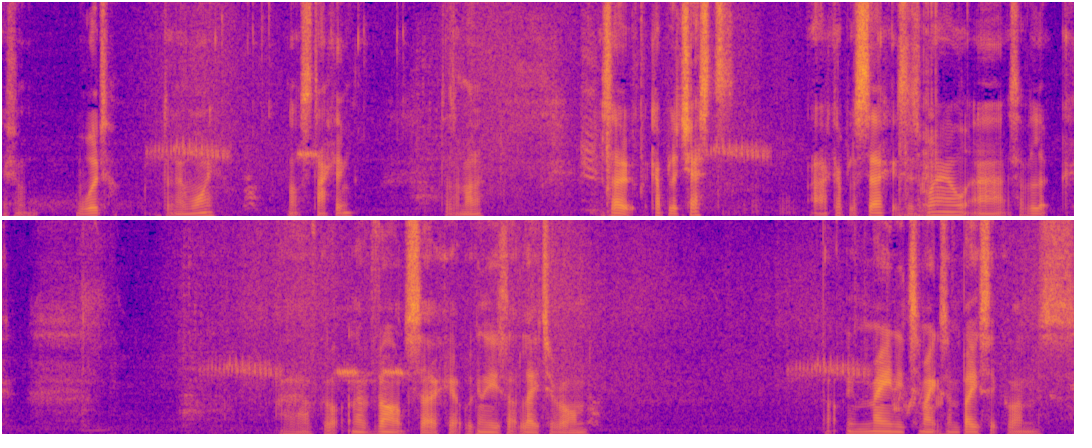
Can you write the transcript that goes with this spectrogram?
Different wood. Don't know why. Not stacking. Doesn't matter. So a couple of chests, a couple of circuits as well. Uh, let's have a look. Uh, I've got an advanced circuit. We're going to use that later on. But we may need to make some basic ones.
